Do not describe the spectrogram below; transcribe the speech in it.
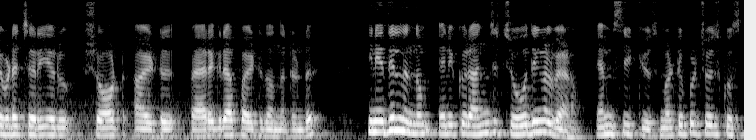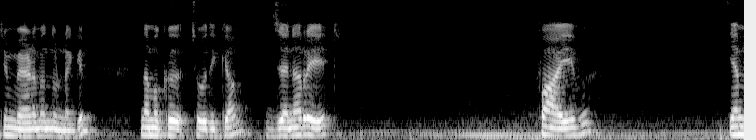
ഇവിടെ ചെറിയൊരു ഷോർട്ട് ആയിട്ട് പാരഗ്രാഫായിട്ട് തന്നിട്ടുണ്ട്. ഇനി ഇതിൽ നിന്നും എനിക്കൊരു അഞ്ച് ചോദ്യങ്ങൾ വേണം. M C Qs multiple choice question വേണമെന്നുണ്ടെങ്കിൽ നമുക്ക് ചോദിക്കാം. Generate five M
